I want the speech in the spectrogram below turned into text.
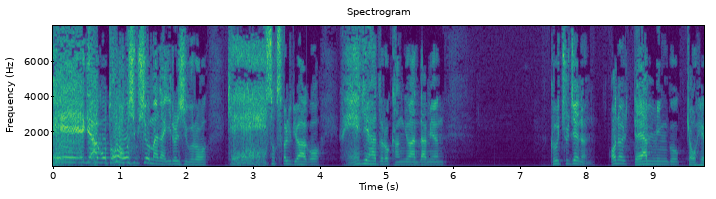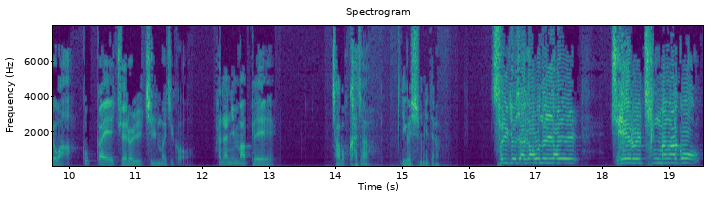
회개하고 돌아오십시오. 만약 이런 식으로 계속 설교하고 회개하도록 강요한다면 그 주제는 오늘 대한민국 교회와 국가의 죄를 짊어지고 하나님 앞에 자복하자 이것입니다. 설교자가 오늘날 죄를 책망하고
